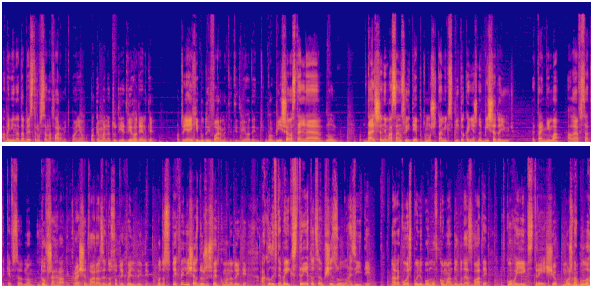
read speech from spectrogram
А мені треба швидко все нафармити, поняв? Поки в мене тут є дві годинки, ото я їх і буду і фармити, ті дві годинки. Бо більше остальне, ну, далі нема сенсу йти, тому що там XP то, звісно, більше дають. Питань нема, але все-таки все одно довше грати. Краще два рази до сотої хвилі дойти. Бо до сотої хвилі зараз дуже швидко можна дойти. А коли в тебе X3, то це взагалі з ума зійти. Надо когось по-любому в команду буде звати, в кого є X3, щоб можна було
